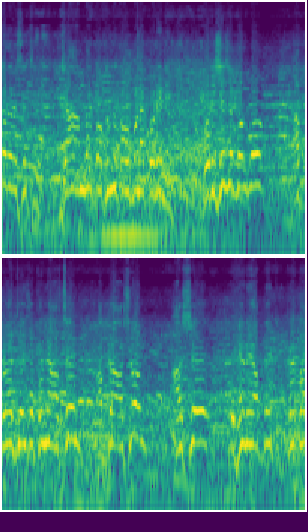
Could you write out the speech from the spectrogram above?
করে এসেছে, যা আমরা কখনো কল্পনা করিনি। পরিশেষে বলব, আপনারা যে যেখানে আছেন, আপনারা আসুন, আসে এখানে আপনি ক্রেতা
